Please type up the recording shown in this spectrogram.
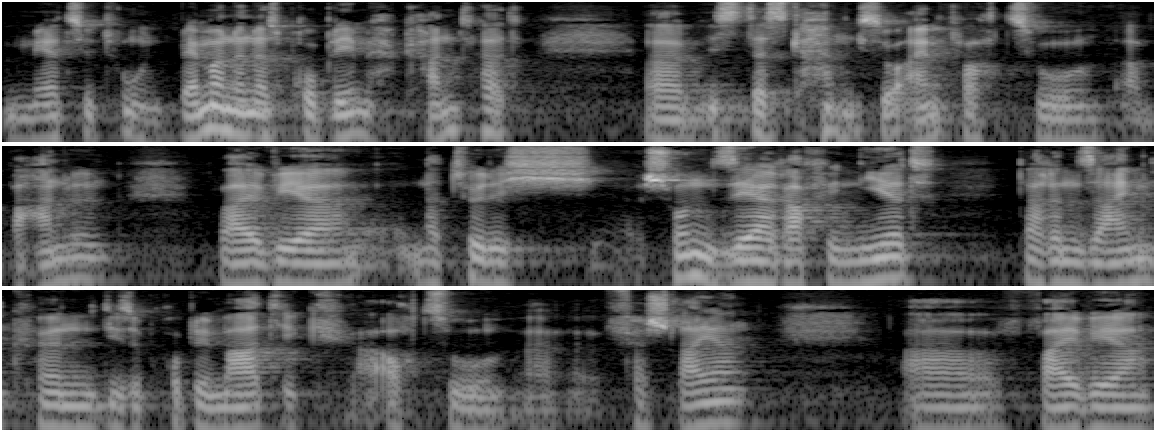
mehr zu tun. Wenn man dann das Problem erkannt hat, ist das gar nicht so einfach zu behandeln, weil wir natürlich schon sehr raffiniert darin sein können, diese Problematik auch zu äh, verschleiern, äh, weil wir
